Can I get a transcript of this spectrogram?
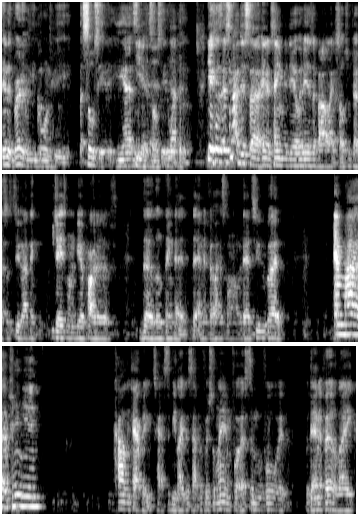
inadvertently he's going to be associated. He has to Yeah, be associated with it. yeah, because it's not just an entertainment deal; it is about like social justice too. I think Jay's going to be a part of the little thing that the NFL has going on with that too. But in my opinion, Colin Kaepernick has to be like the sacrificial lamb for us to move forward with the NFL. Like.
